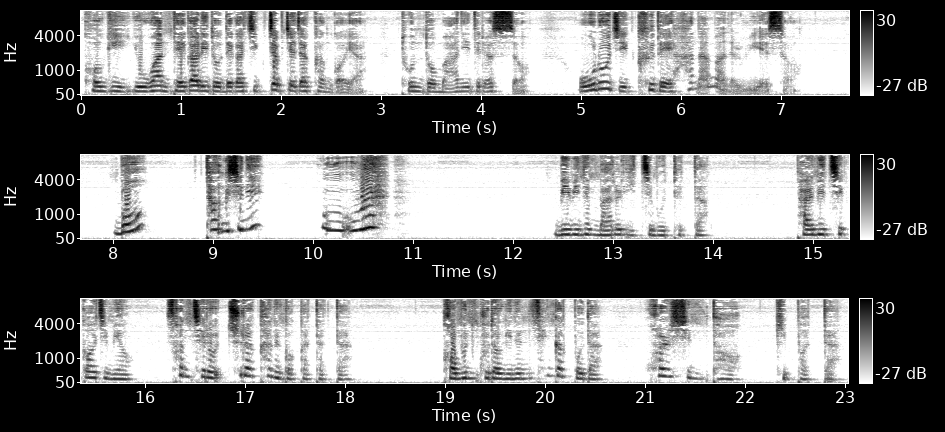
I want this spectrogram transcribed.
거기 요한 대가리도 내가 직접 제작한 거야. 돈도 많이 들였어. 오로지 그대 하나만을 위해서. 뭐? 당신이? 왜? 미미는 말을 잇지 못했다. 발밑이 꺼지며 선체로 추락하는 것 같았다. 검은 구덩이는 생각보다 훨씬 더 깊었다.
